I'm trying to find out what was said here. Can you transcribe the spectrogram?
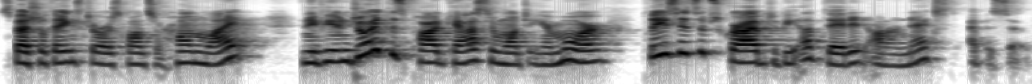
Special thanks to our sponsor, Home Light. And if you enjoyed this podcast and want to hear more, please hit subscribe to be updated on our next episode.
